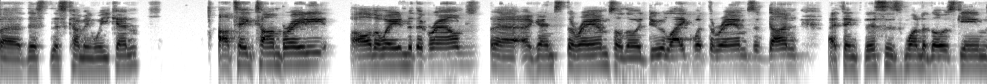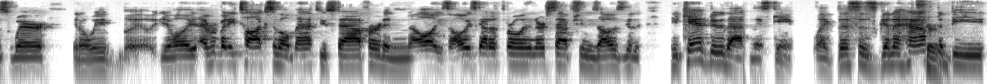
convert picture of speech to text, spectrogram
uh, this, this coming weekend. I'll take Tom Brady all the way into the ground uh, against the Rams. Although I do like what the Rams have done, I think this is one of those games where you know we you know everybody talks about Matthew Stafford and oh he's always got to throw an interception. He's always gonna he can't do that in this game. Like this is going to have True. to be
